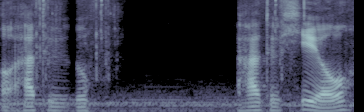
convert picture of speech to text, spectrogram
Oh, I have to... I have to heal.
